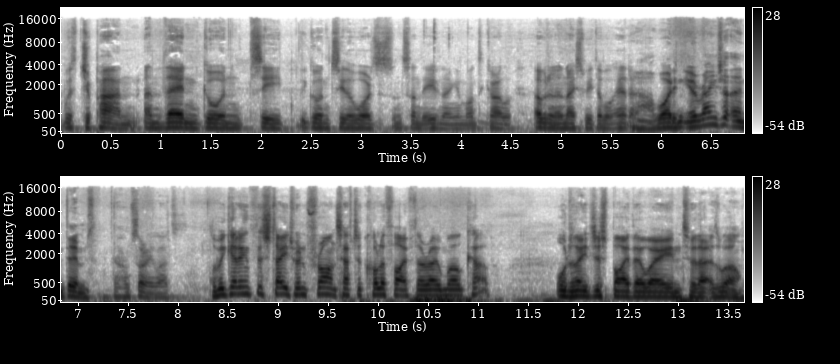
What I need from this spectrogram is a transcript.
with Japan and then go and see go and see the awards on Sunday evening in Monte Carlo. That would have been a nice wee double header. Ah, why didn't you arrange that then, Dims? I'm sorry, lads. Are we getting to the stage when France have to qualify for their own World Cup? Or do they just buy their way into that as well?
